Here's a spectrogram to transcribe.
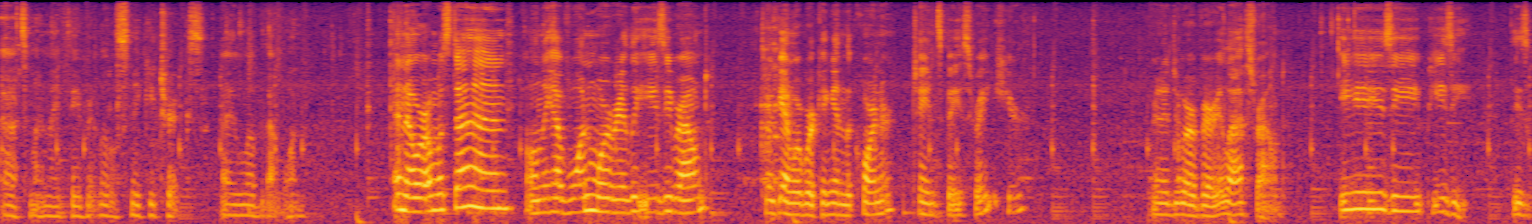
That's one of my favorite little sneaky tricks. I love that one. And now we're almost done. Only have one more really easy round. So again, we're working in the corner, chain space right here. We're going to do our very last round. Easy peasy. These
